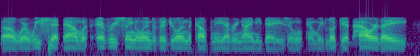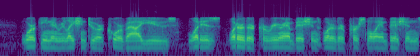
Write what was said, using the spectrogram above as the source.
uh, where we sit down with every single individual in the company every 90 days, and and we look at how are they working in relation to our core values. What is what are their career ambitions? What are their personal ambitions?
